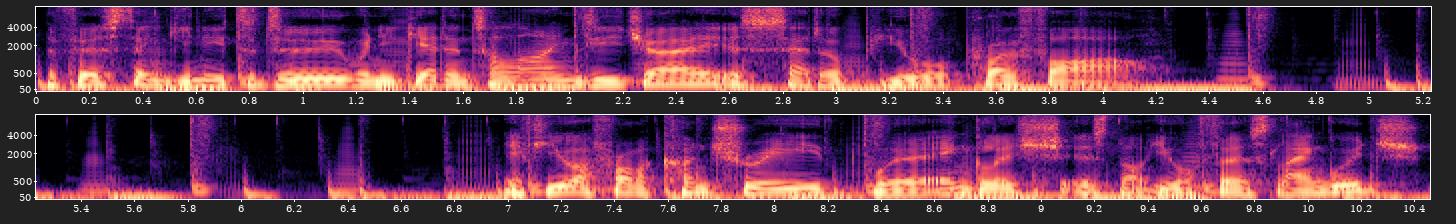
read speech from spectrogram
The first thing you need to do when you get into Lime DJ is set up your profile. If you are from a country where English is not your first language,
